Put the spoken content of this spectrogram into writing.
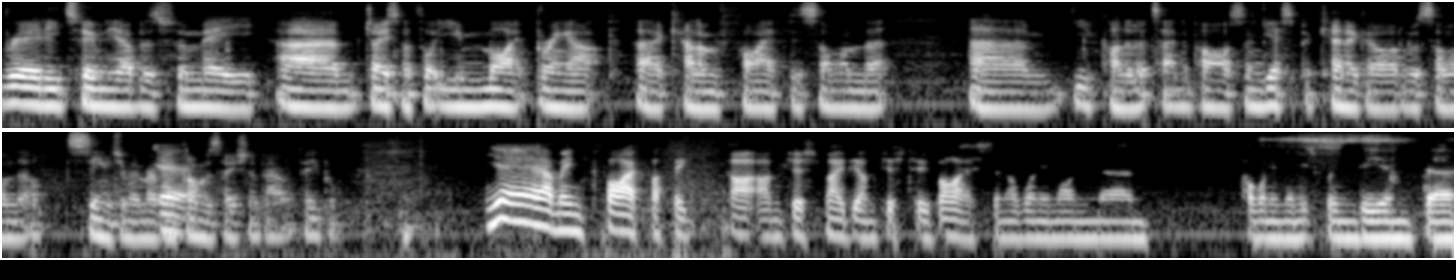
really too many others for me. Um, Jason, I thought you might bring up uh, Callum Fife as someone that um, you've kind of looked at in the past, and Jesper Kennegaard was someone that I seem to remember having Yeah. a conversation about with people. Yeah, I mean Fife. I think I, I'm just maybe I'm just too biased, and I want him on. Um, I want him when it's windy and uh,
